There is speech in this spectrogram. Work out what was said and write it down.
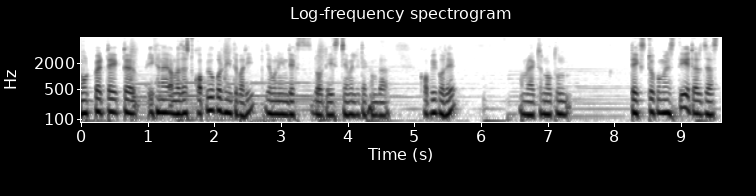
নোটপ্যাডটা একটা, এখানে আমরা জাস্ট কপিও করে নিতে পারি। যেমন ইন্ডেক্স ডট এইচ এটাকে আমরা কপি করে আমরা একটা নতুন টেক্সট ডকুমেন্টস দিয়ে এটার জাস্ট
